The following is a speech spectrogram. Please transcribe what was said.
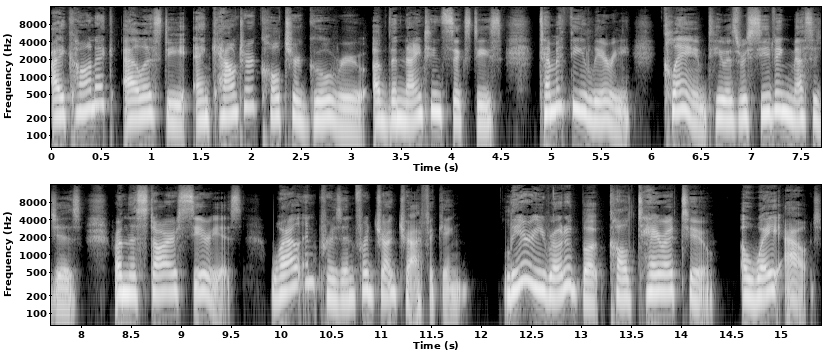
Iconic LSD and counterculture guru of the 1960s, Timothy Leary, claimed he was receiving messages from the star Sirius while in prison for drug trafficking. Leary wrote a book called Terra 2 A Way Out.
